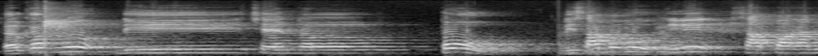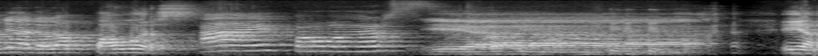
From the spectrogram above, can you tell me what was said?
Welcome Bu di channel PO. Di sama Bu, ini sapaannya adalah Powers. Hai Powers. Iya. Iya.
